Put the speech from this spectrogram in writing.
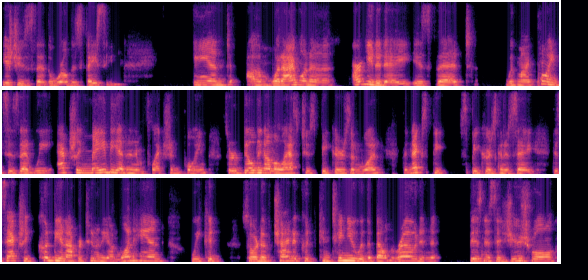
issues that the world is facing. And um, what I want to argue today is that with my points is that we actually may be at an inflection point, sort of building on the last two speakers and what the next speaker is going to say, this actually could be an opportunity. On one hand, we could sort of, China could continue with the Belt and Road and business as usual,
